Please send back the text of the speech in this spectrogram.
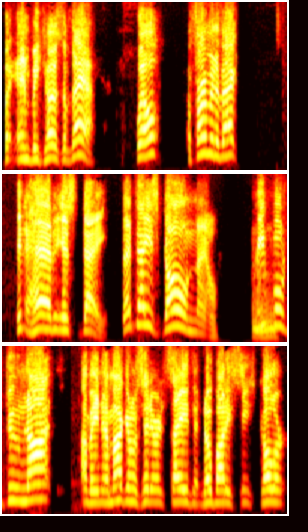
but, and because of that, well, affirmative action, it had its day. That day's gone now. Mm-hmm. People do not, I mean, am I going to sit there and say that nobody sees color?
